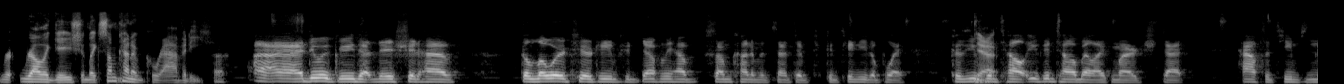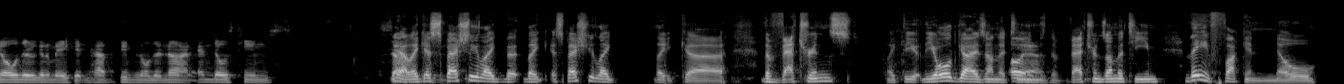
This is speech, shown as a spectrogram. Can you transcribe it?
re- relegation, like some kind of gravity. I, I do agree that they should have the lower tier teams should definitely have some kind of incentive to continue to play because you Yeah. can tell you can tell by like March that half the teams know they're going to make it and half the teams know they're not, and those teams. yeah like especially like the like especially like like uh the veterans like the the old guys on the Oh, teams yeah. the veterans on the team they fucking know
